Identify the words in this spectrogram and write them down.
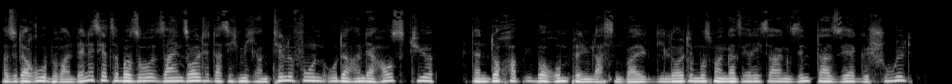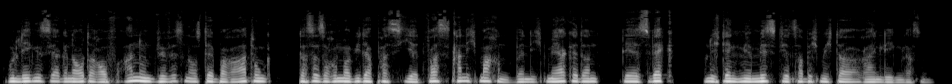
Also da Ruhe bewahren. Wenn es jetzt aber so sein sollte, dass ich mich am Telefon oder an der Haustür dann doch hab überrumpeln lassen, weil die Leute, muss man ganz ehrlich sagen, sind da sehr geschult und legen es ja genau darauf an und wir wissen aus der Beratung, dass das auch immer wieder passiert. Was kann ich machen, wenn ich merke dann, der ist weg und ich denke mir, Mist, jetzt habe ich mich da reinlegen lassen.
